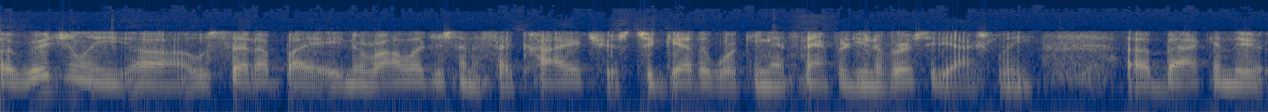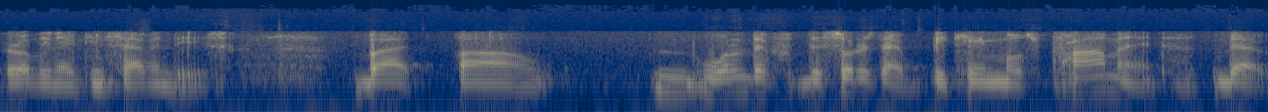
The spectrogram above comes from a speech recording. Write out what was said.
originally uh, was set up by a neurologist and a psychiatrist together working at Stanford University, actually, uh, back in the early 1970s. But uh, one of the disorders that became most prominent that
